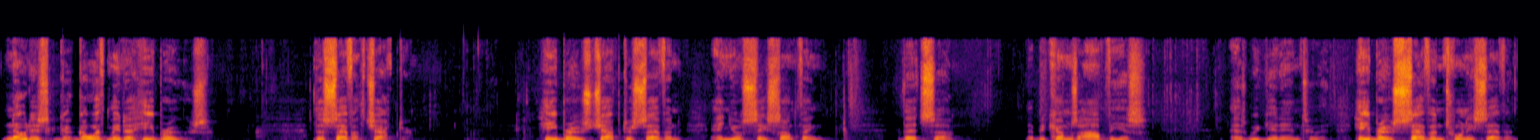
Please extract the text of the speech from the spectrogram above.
notice, go with me to Hebrews, the seventh chapter. Hebrews chapter 7, and you'll see something that's, uh, that becomes obvious as we get into it. Hebrews 7 27.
